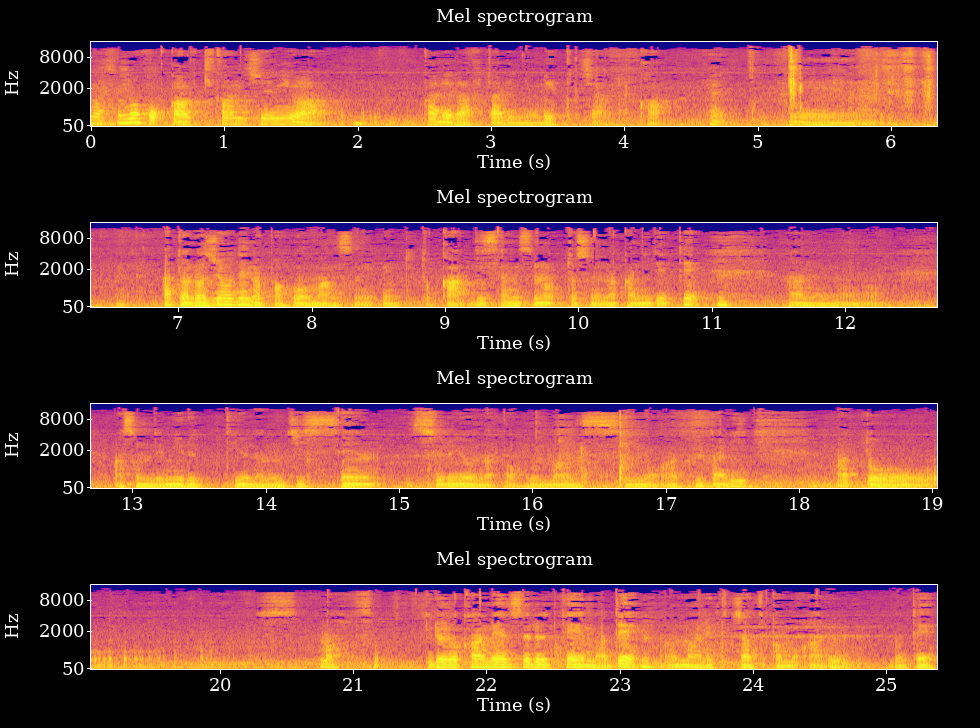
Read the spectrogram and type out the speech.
まあ、その他期間中には彼ら2人のレクチャーとか、はい。えーあと路上でのパフォーマンスのイベントとか実際にその都市の中に出て、あのー遊んでみるっていうのを実践するようなパフォーマンスもあったり、あとまあそいろいろ関連するテーマで、あまあ、レクチャーとかもあるので,、はい、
